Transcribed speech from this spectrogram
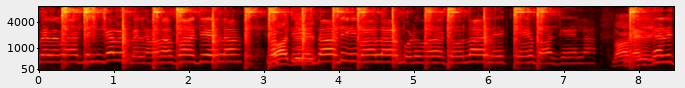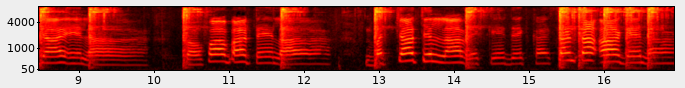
ਬਲਵਾ ਜਿੰਗਲ ਬਲਵਾ ਬਾਜੇਲਾ। ਬੱਤੀ ਦਾੜੀ ਵਾਲਾ ਬੁੜਵਾ ਝੋਲਾ ਲੈ ਕੇ ਬਾਗੇਲਾ ਘਰ ਘਰ ਜਾਏਲਾ ਤੋਹਫਾ ਬਾਟੇਲਾ। ਬੱਚਾ ਚਿੱਲਾਵੇ ਕੇ ਦੇਖਾ ਸੰਤਾ ਆ ਗੇਲਾ।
